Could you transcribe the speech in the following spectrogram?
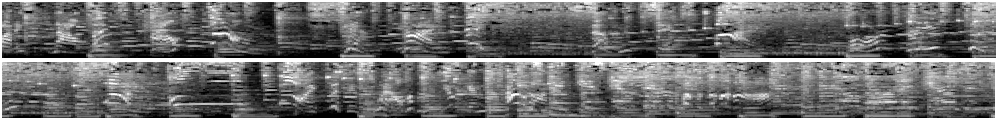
everybody. Now let's count down. Ten, nine, eight, seven, six, five, four, three, two, one. Oh, boy, this is swell. You can count on it. Come on and count with me.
